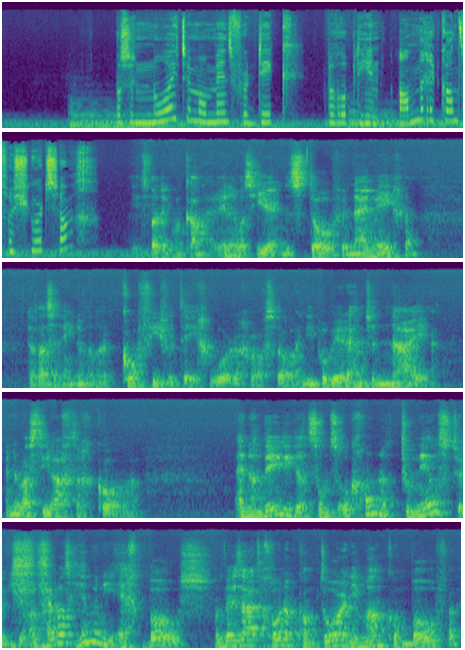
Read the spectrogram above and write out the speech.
Was er nooit een moment voor Dick waarop hij een andere kant van Sjoerd zag? Iets wat ik me kan herinneren was hier in de stoof in Nijmegen. Er was een een of andere koffievertegenwoordiger of zo. En die probeerde hem te naaien. En daar was hij achter gekomen. En dan deed hij dat soms ook gewoon een toneelstukje. Want hij was helemaal niet echt boos. Want wij zaten gewoon op kantoor en die man komt boven.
